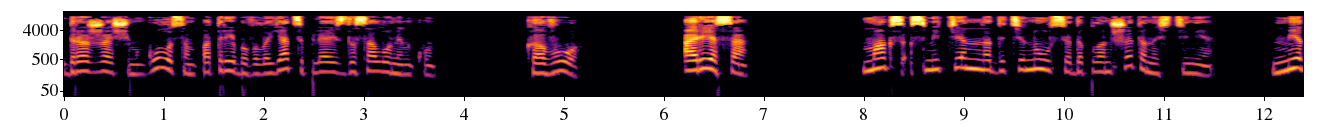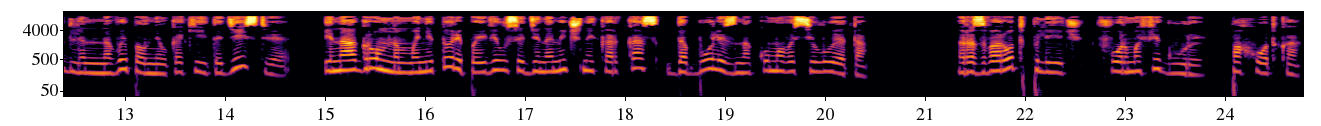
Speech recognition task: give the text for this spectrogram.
Дрожащим голосом потребовала я, цепляясь за соломинку. «Кого?» «Ареса!» Макс сметенно дотянулся до планшета на стене, медленно выполнил какие-то действия, и на огромном мониторе появился динамичный каркас до боли знакомого силуэта. Разворот плеч, форма фигуры, походка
